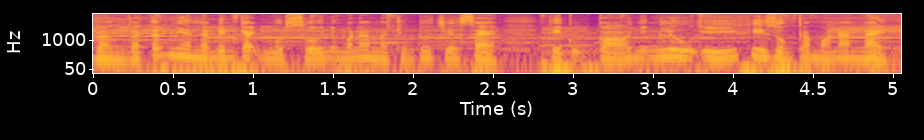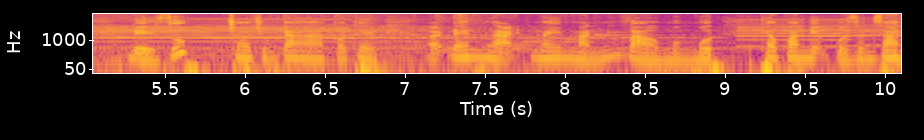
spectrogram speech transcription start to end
Vâng và tất nhiên là bên cạnh một số những món ăn mà chúng tôi chia sẻ thì cũng có những lưu ý khi dùng các món ăn này để giúp cho chúng ta có thể ờ, đem lại may mắn vào mùng 1 theo quan niệm của dân gian.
